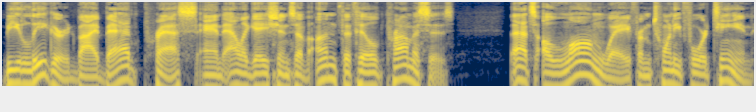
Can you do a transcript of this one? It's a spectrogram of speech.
beleaguered by bad press and allegations of unfulfilled promises. That's a long way from 2014,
